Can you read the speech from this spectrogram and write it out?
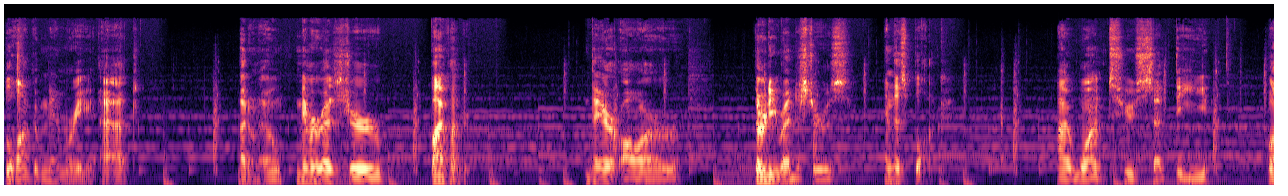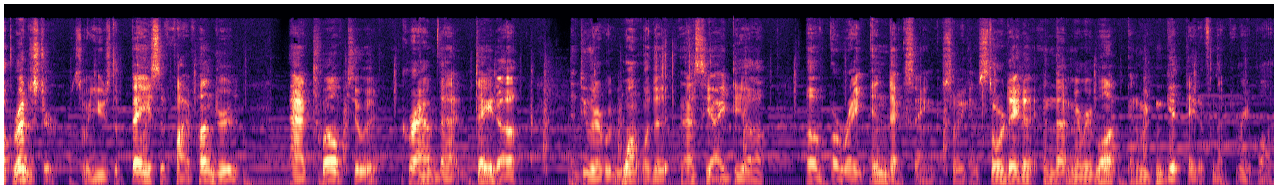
block of memory at, I don't know, memory register 500. There are 30 registers in this block. I want to set the 12th register, so we use the base of 500, add 12 to it, grab that data, and do whatever we want with it, and that's the idea of array indexing. So we can store data in that memory block, and we can get data from that memory block.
